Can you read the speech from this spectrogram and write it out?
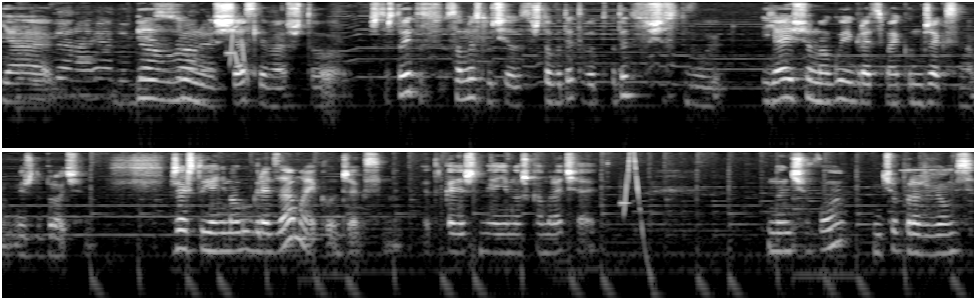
Я безумно счастлива, что, что, что это со мной случилось, что вот это вот, вот это существует. Я еще могу играть с Майклом Джексоном, между прочим. Жаль, что я не могу играть за Майкла Джексона. Это, конечно, меня немножко омрачает. Но ничего, ничего, прорвемся.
